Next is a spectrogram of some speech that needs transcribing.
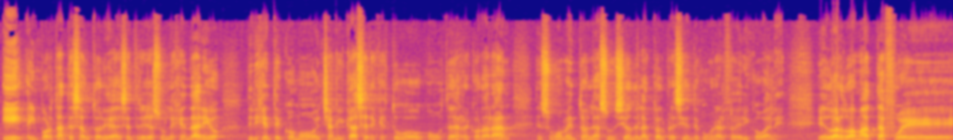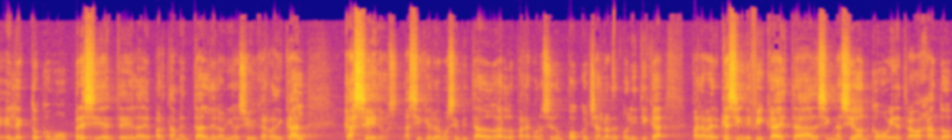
y importantes autoridades, entre ellas un legendario dirigente como el Changui Cáceres, que estuvo, como ustedes recordarán, en su momento en la asunción del actual presidente comunal Federico Valé. Eduardo Amata fue electo como presidente de la departamental de la Unión Cívica Radical caseros. Así que lo hemos invitado a Eduardo para conocer un poco y charlar de política, para ver qué significa esta designación, cómo viene trabajando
